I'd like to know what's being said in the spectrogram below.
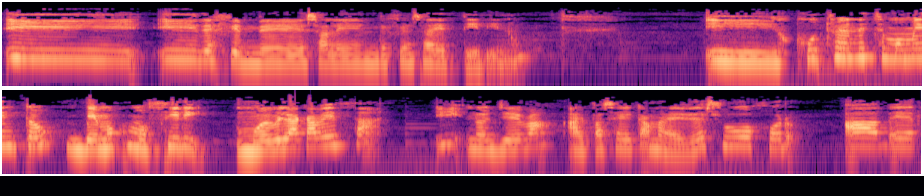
y, y defiende, sale en defensa de Ciri, ¿no? Y justo en este momento vemos como Ciri mueve la cabeza y nos lleva al pase de cámara de su ojo a ver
